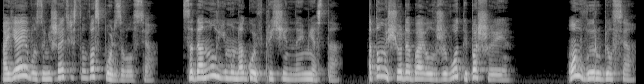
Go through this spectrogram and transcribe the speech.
А я его замешательством воспользовался. Саданул ему ногой в причинное место. Потом еще добавил в живот и по шее. Он вырубился.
